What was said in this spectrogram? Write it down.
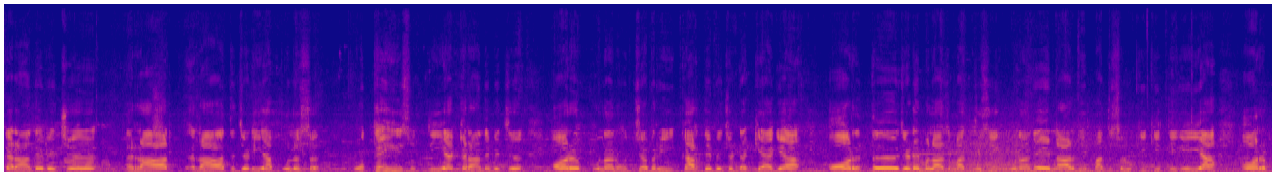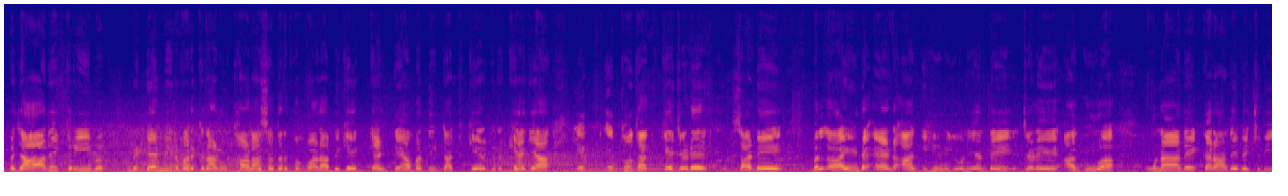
ਘਰਾਂ ਦੇ ਵਿੱਚ ਰਾਤ ਰਾਤ ਜਿਹੜੀ ਆ ਪੁਲਿਸ ਉੱਥੇ ਹੀ ਸੁੱਤੀ ਆ ਘਰਾਂ ਦੇ ਵਿੱਚ ਔਰ ਉਹਨਾਂ ਨੂੰ ਜਬਰੀ ਘਰ ਦੇ ਵਿੱਚ ਡੱਕਿਆ ਗਿਆ। ਔਰਤ ਜਿਹੜੇ ਮੁਲਾਜ਼ਮ ਆਗੂ ਸੀ, ਉਹਨਾਂ ਦੇ ਨਾਲ ਵੀ ਬਦਸਲੂਕੀ ਕੀਤੀ ਗਈ ਆ ਔਰ 50 ਦੇ ਕਰੀਬ ਮਿਡ ਡੇ ਮੀਲ ਵਰਕਰਾਂ ਨੂੰ ਥਾਣਾ ਸਦਰ ਫਗਵਾੜਾ ਵਿਖੇ ਘੰਟਿਆਂ ਬੱਧੀ ਡੱਕ ਕੇ ਰੱਖਿਆ ਗਿਆ। ਇੱਕ ਇੱਥੋਂ ਤੱਕ ਕਿ ਜਿਹੜੇ ਸਾਡੇ ਬਲਾਈਂਡ ਐਂਡ ਅੰਗਹੀਣ ਯੂਨੀਅਨ ਦੇ ਜਿਹੜੇ ਆਗੂ ਆ, ਉਹਨਾਂ ਦੇ ਘਰਾਂ ਦੇ ਵਿੱਚ ਵੀ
